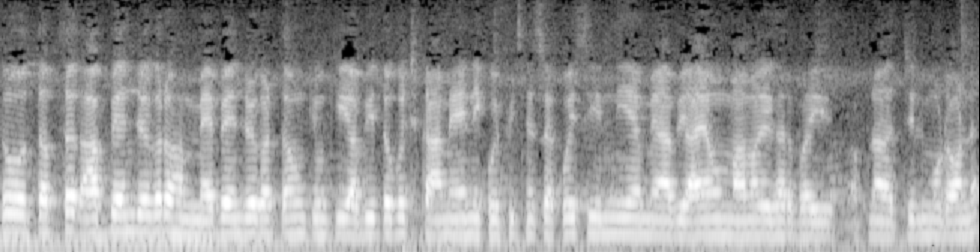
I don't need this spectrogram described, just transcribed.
तो तब तक आप भी एंजॉय करो, हम, मैं भी एंजॉय करता हूँ, क्योंकि अभी तो कुछ काम है नहीं, कोई फिटनेस का कोई सीन नहीं है। मैं अभी आया हूँ, मामा के घर, भाई, अपना चिल मूड ऑन है।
